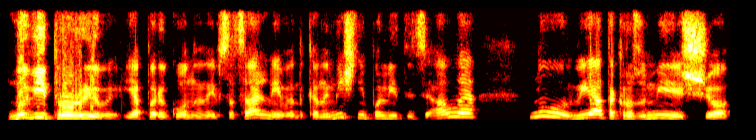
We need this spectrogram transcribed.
нові прориви, я переконаний, і в соціальній, і в економічній політиці. Але ну, я так розумію, що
